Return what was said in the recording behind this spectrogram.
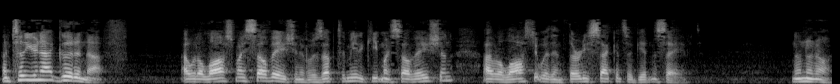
Until you're not good enough. I would have lost my salvation. If it was up to me to keep my salvation, I would have lost it within 30 seconds of getting saved. No, no, no.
